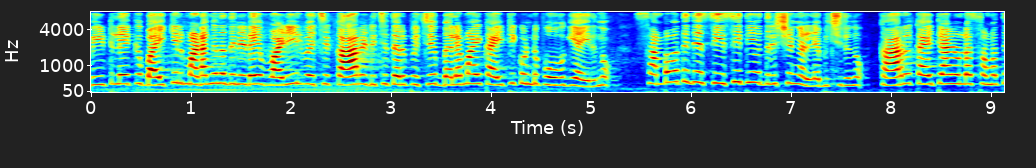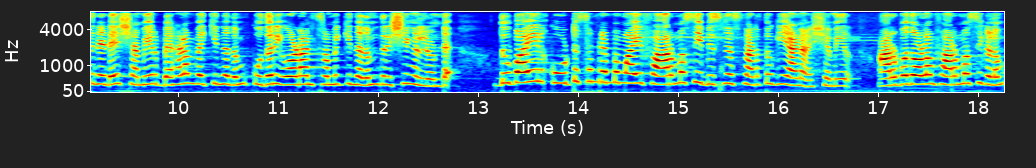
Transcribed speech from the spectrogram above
വീട്ടിലേക്ക് ബൈക്കിൽ മടങ്ങുന്നതിനിടെ വഴിയിൽ വെച്ച് കാർ ഇടിച്ചു തെറിപ്പിച്ച് ബലമായി കയറ്റിക്കൊണ്ടു പോവുകയായിരുന്നു. സംഭവത്തിന്റെ സി സി ടി വി ദൃശ്യങ്ങൾ ലഭിച്ചിരുന്നു. കാറിൽ കയറ്റാനുള്ള ശ്രമത്തിനിടെ ഷമീർ ബഹളം വയ്ക്കുന്നതും കുതിറി ഓടാൻ ശ്രമിക്കുന്നതും ദൃശ്യങ്ങളിലുണ്ട്. ദുബായിൽ കൂട്ടുസംരംഭമായി ഫാർമസി ബിസിനസ് നടത്തുകയാണ് ഷമീർ. അറുപതോളം ഫാർമസികളും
